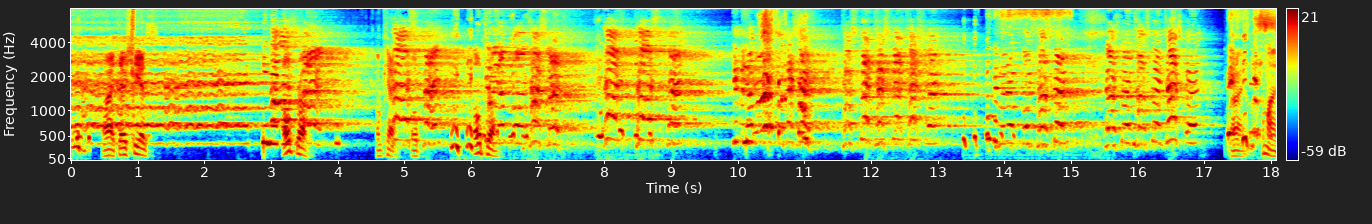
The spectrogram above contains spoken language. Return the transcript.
All right, there she is. Oprah. Okay. Oprah. Oprah. All right, come on,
